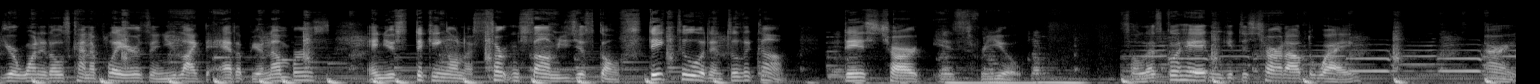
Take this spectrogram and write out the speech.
you're one of those kind of players and you like to add up your numbers and you're sticking on a certain sum, you just gonna stick to it until it comes. This chart is for you. So let's go ahead and get this chart out the way. Alright.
